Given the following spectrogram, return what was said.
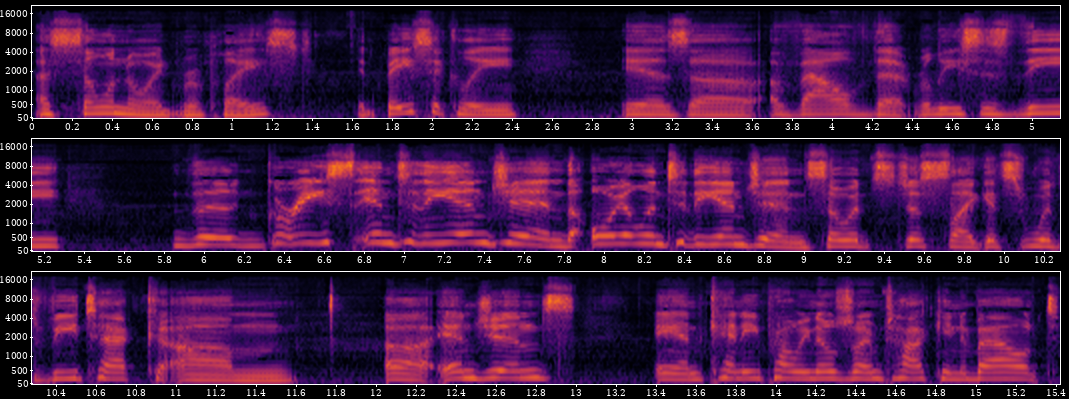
a solenoid replaced. It basically is a, a valve that releases the the grease into the engine, the oil into the engine. So it's just like it's with VTEC um, uh, engines, and Kenny probably knows what I'm talking about.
